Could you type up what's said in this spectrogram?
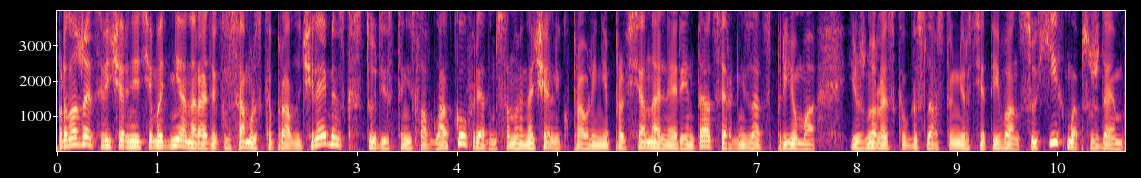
Продолжается вечерняя тема дня на радио «Комсомольская правда» Челябинск. В студии Станислав Гладков. Рядом со мной начальник управления профессиональной ориентации организации приема Южноуральского государственного университета Иван Сухих. Мы обсуждаем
